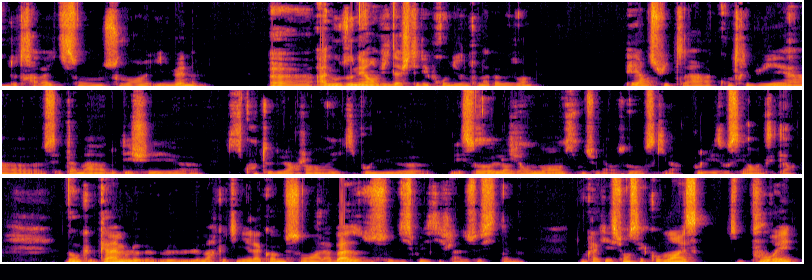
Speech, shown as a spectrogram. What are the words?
de travail qui sont souvent inhumaines, euh, à nous donner envie d'acheter des produits dont on n'a pas besoin, et ensuite à contribuer à euh, cet amas de déchets euh, qui coûtent de l'argent et qui polluent les sols, l'environnement, qui consomment les ressources, qui va polluer les océans, etc. Donc quand même, le, le, marketing et la com sont à la base de ce dispositif-là, de ce système. Donc la question, c'est comment est-ce qu'ils pourraient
